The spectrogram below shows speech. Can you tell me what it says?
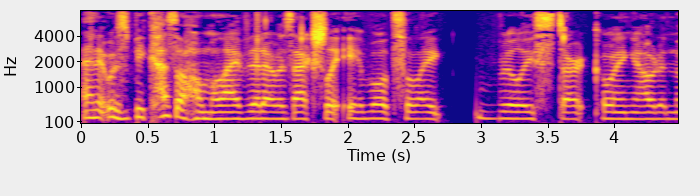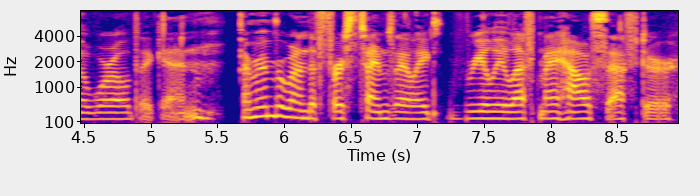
And it was because of Home Alive that I was actually able to like really start going out in the world again. I remember one of the first times I like really left my house after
